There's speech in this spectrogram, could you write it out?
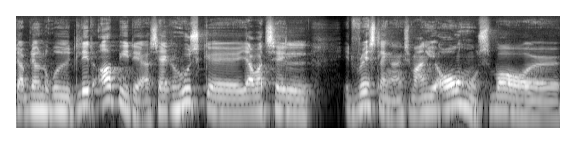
der er blevet ryddet lidt op i det. Altså jeg kan huske, øh, jeg var til et wrestling arrangement i Aarhus, hvor øh,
